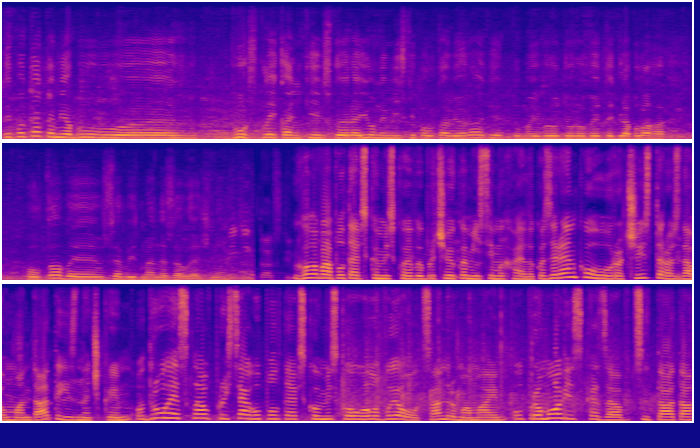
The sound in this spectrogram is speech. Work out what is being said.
Депутатом я був е, двох скликань Київської району в місті Полтаві Раді. Думаю, буду робити для блага Полтави, все від мене залежне. Голова Полтавської міської виборчої комісії Михайло Козиренко урочисто роздав мандати і значки. Удруге склав присягу полтавського міського голови Олександр Мамай. У промові сказав цитата.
